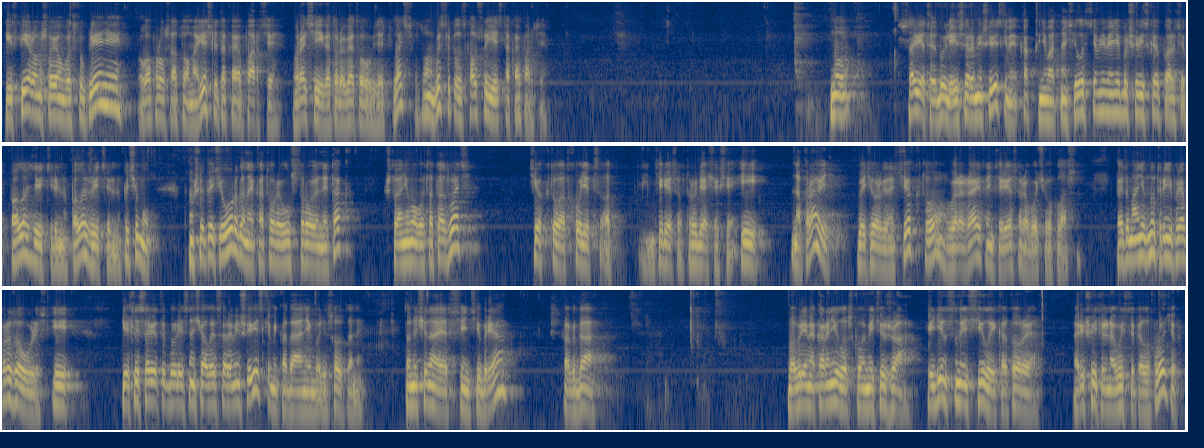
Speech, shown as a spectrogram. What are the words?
И в первом своем выступлении вопрос о том, а есть ли такая партия в России, которая готова взять власть, вот он выступил и сказал, что есть такая партия. Но Советы были эсеро-меньшевистскими, как к ним относилась, тем не менее, большевистская партия? Положительно, положительно. Почему? Потому что это эти органы, которые устроены так, что они могут отозвать тех, кто отходит от интересов трудящихся, и направить в эти органы тех, кто выражает интересы рабочего класса. Поэтому они внутренне преобразовывались. И если Советы были сначала эсеро-меньшевистскими, когда они были созданы, то начиная с сентября, когда во время Корниловского мятежа единственной силой, которая решительно выступила против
